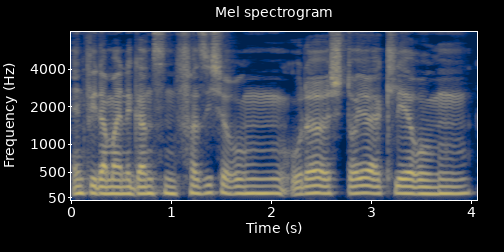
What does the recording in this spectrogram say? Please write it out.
entweder meine ganzen Versicherungen oder Steuererklärungen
